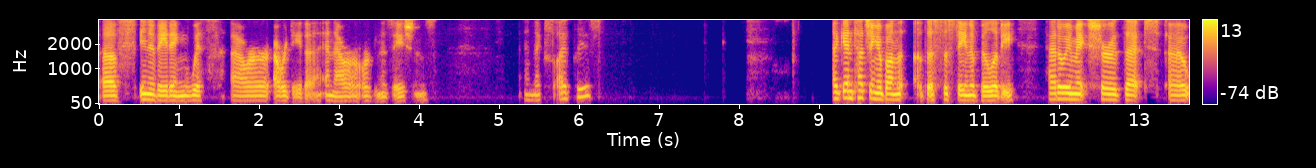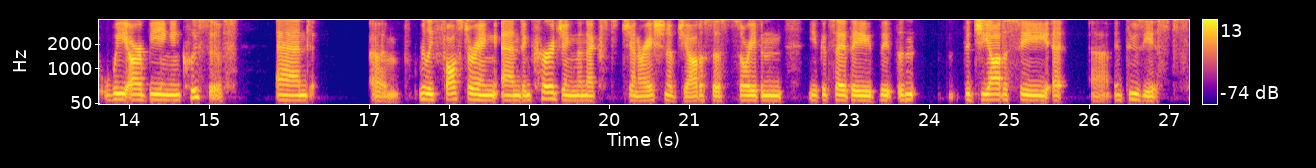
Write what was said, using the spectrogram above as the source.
of innovating with our, our data and our organizations. And next slide, please. Again, touching upon the, the sustainability, how do we make sure that uh, we are being inclusive and um, really fostering and encouraging the next generation of geodesists, or even you could say the the the, the geodesy uh, uh enthusiasts.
